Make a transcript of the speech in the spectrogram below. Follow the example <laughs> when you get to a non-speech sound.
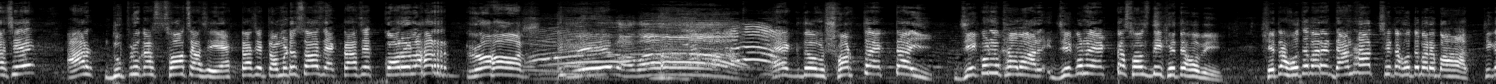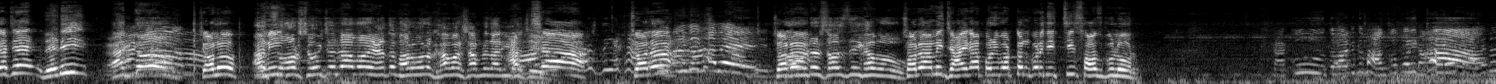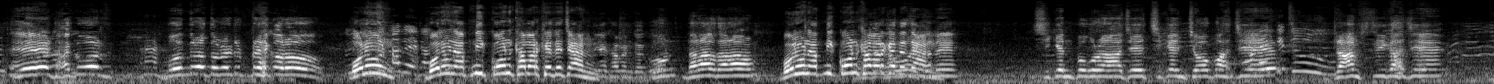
আছে আর দু প্রকার সস আছে। একটা আছে টমেটো সস একটা আছে করলার রস। এ বাবা! একদম শর্ত একটাই যে কোনো খাবার যে কোনো একটা সস দিয়ে খেতে হবে। সেটা হতে পারে ডান হাত সেটা হতে পারে বাঁ হাত। ঠিক আছে? রেডি একদম। চলো আমি না আমার এত ভালো ভালো খাবার সামনে দাঁড়িয়ে আছে। আচ্ছা চলো। চলো। সস দিয়ে খাব। চলো আমি জায়গা পরিবর্তন করে দিচ্ছি সসগুলোর। কাকু তোমার কিন্তু ভাগ্য পরীক্ষা। এ ঠাকুর বন্ধুরা তোমরা একটু প্রে করো। বলুন বলুন আপনি কোন খাবার খেতে চান? কোন? দাঁড়াও দাঁড়াও। বলুন আপনি কোন খাবার খেতে চান? চিকেন পকোড়া আছে চিকেন চপ আছে অনেক কিছু। ড্রাম স্টিক আছে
